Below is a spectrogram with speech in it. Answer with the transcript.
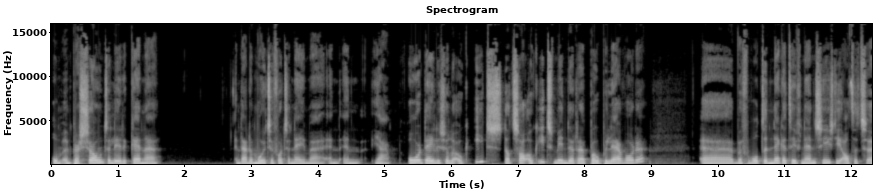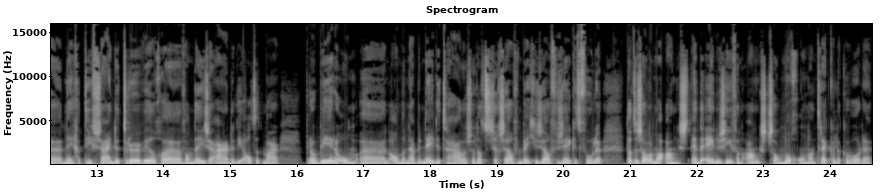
Om een persoon te leren kennen en daar de moeite voor te nemen. En, en ja, oordelen zullen ook iets, dat zal ook iets minder uh, populair worden. Uh, bijvoorbeeld de negative Nancy's, die altijd uh, negatief zijn. De treurwilgen van deze aarde, die altijd maar proberen om een ander naar beneden te halen, zodat ze zichzelf een beetje zelfverzekerd voelen. Dat is allemaal angst. En de energie van angst zal nog onaantrekkelijker worden.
